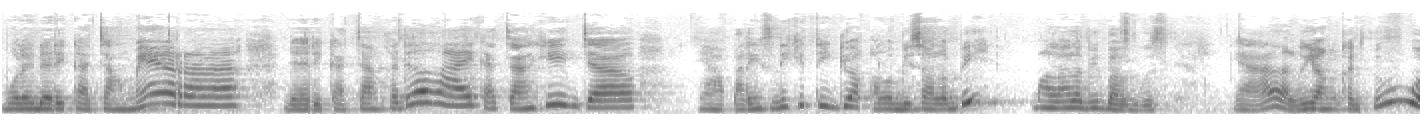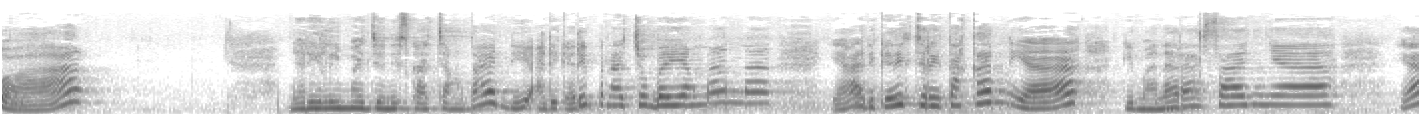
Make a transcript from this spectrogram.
Boleh dari kacang merah, dari kacang kedelai, kacang hijau. Ya paling sedikit tiga, kalau bisa lebih malah lebih bagus. Ya lalu yang kedua, dari lima jenis kacang tadi, adik-adik pernah coba yang mana? Ya, adik-adik ceritakan ya, gimana rasanya, ya.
